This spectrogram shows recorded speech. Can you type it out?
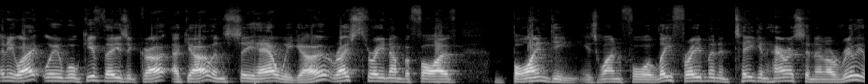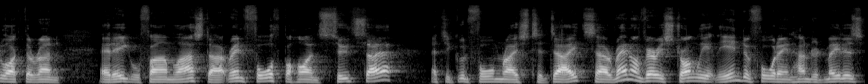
anyway, we will give these a, gro- a go and see how we go. Race three, number five, Binding, is one for Lee Freedman and Tegan Harrison. And I really like the run at Eagle Farm last start. Ran fourth behind Soothsayer. That's a good form race to date. So, ran on very strongly at the end of 1400 metres.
